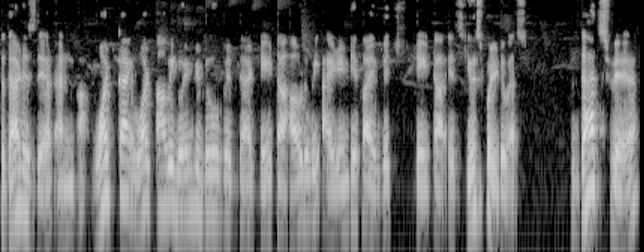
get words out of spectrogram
so that is there. And uh, what kind what are we going to do with that data? How do we identify which data is useful to us? So that's where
